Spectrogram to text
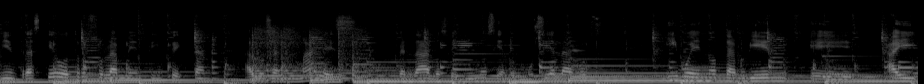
mientras que otros solamente infectan a los animales, ¿verdad? A los felinos y a los murciélagos. Y bueno, también eh, hay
